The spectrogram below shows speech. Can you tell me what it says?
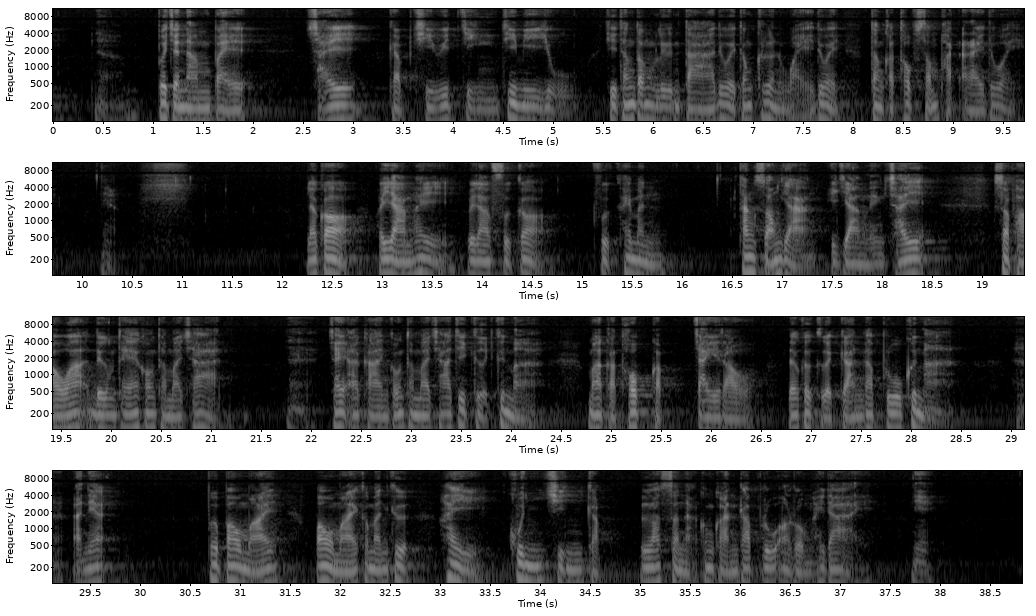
เพื่อจะนำไป ใช้กับชีวิตจริงที่มีอยู่ ที่ทั้งต้องลืนตาด้วยต้องเคลื่อนไหวด้วย ต้องกระทบสัมผัสอะไรด้วยเนี่ยแล้วก็พยายามให้เวลาฝึกก็ฝึกให้มันทั้งสองอย่างอีกอย่างหนึ่งใช้สภาวะเดิมแท้ของธรรมชาติใช้อาการของธรรมชาติที่เกิดขึ้นมา มากระทบกับใจเรา แล้วก็เกิดการรับรู้ขึ้นมา อันเนี้ยเพื่อเป้าหมาย เป้าหมายของมันคือ ให้คุ้นชินกับลักษณะของการรับรู้อารมณ์ให้ได้นี่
